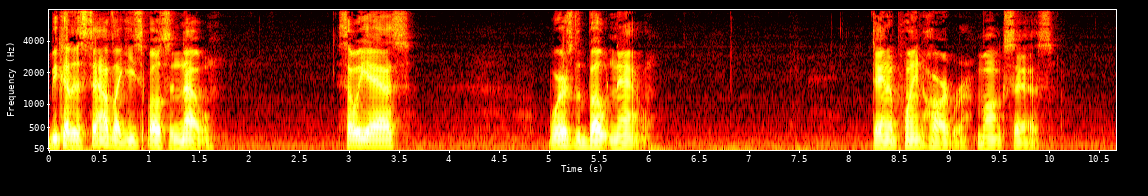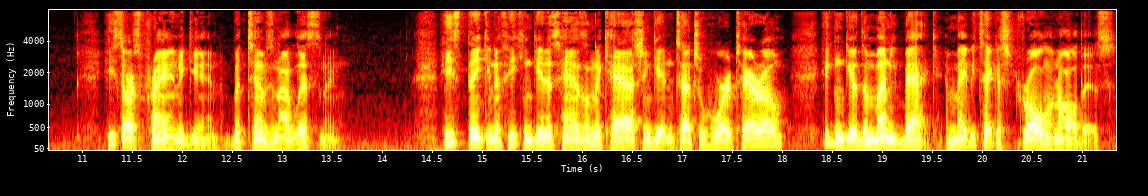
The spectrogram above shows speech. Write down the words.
Because it sounds like he's supposed to know. So he asks, Where's the boat now? Dana Point Harbor, Monk says. He starts praying again, but Tim's not listening. He's thinking if he can get his hands on the cash and get in touch with Huertero, he can give the money back and maybe take a stroll on all this.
